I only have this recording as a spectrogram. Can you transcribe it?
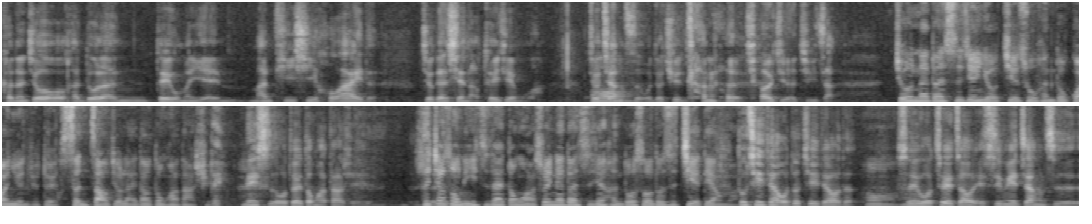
可能就很多人对我们也蛮体恤厚爱的，就跟县长推荐我，就这样子我就去当了教育局的局长。就那段时间有接触很多官员，就对，深造就来到东华大学。对，那时候在东华大学。所以教授，你一直在东华，所以那段时间很多时候都是戒掉吗？都戒掉，我都戒掉的。哦，所以我最早也是因为这样子。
